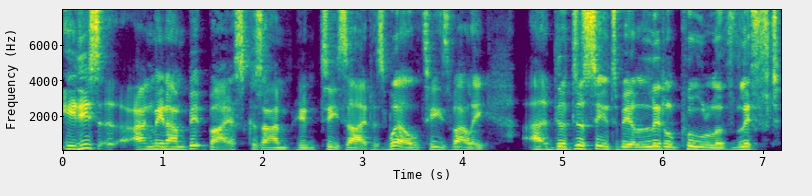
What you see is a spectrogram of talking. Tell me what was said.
it is, I mean, I'm a bit biased because I'm in Teesside as well, Tees Valley. Uh, there does seem to be a little pool of lift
